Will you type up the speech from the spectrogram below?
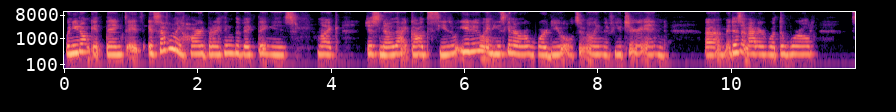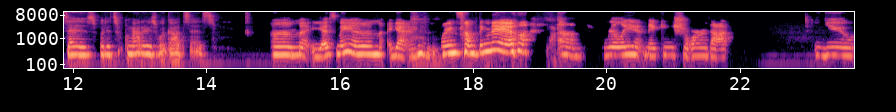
when you don't get thanked, it's, it's definitely hard. But I think the big thing is like, just know that God sees what you do and he's going to reward you ultimately in the future. And um, it doesn't matter what the world says, but it matters what God says. Um, yes, ma'am. Again, learn something new. Um, really making sure that you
